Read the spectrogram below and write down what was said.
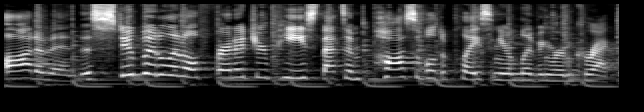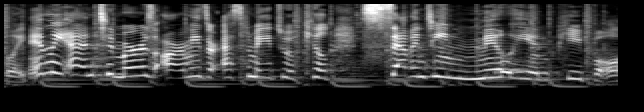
Ottoman, the stupid little furniture piece that's impossible to place in your living room correctly. In the end, Timur's armies are estimated to have killed 17 million people,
